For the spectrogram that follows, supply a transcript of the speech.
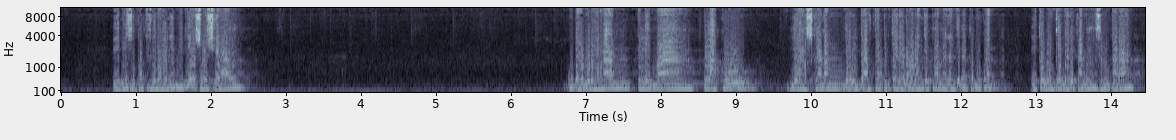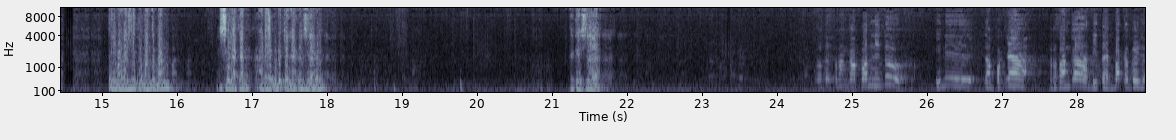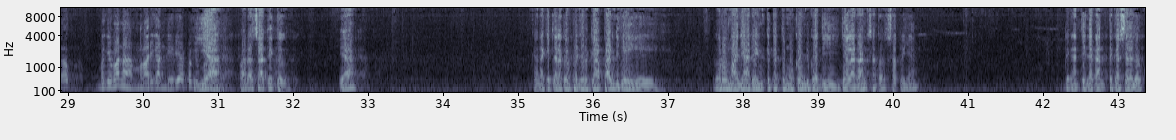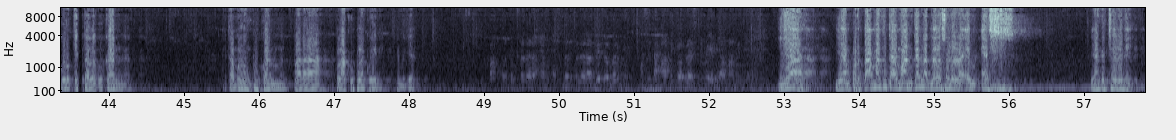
ini sempat viral di media sosial. Mudah-mudahan kelima pelaku yang sekarang menjadi daftar pencarian orang kita akan kita temukan. Itu mungkin dari kami sementara. Terima kasih teman-teman. Silakan ada yang mau ditanyakan silakan. Oke, silakan. Proses penangkapan itu ini tampaknya tersangka ditembak atau bagaimana? Melarikan diri apa gimana? Iya, pada saat itu. Ya. Karena kita lakukan penyergapan di rumahnya ada yang kita temukan juga di jalanan satu-satunya. Dengan tindakan tegas dan ukur kita lakukan kita melumpuhkan para pelaku-pelaku ini. Demikian. Iya, yang pertama kita amankan adalah saudara MS yang kecil ini.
